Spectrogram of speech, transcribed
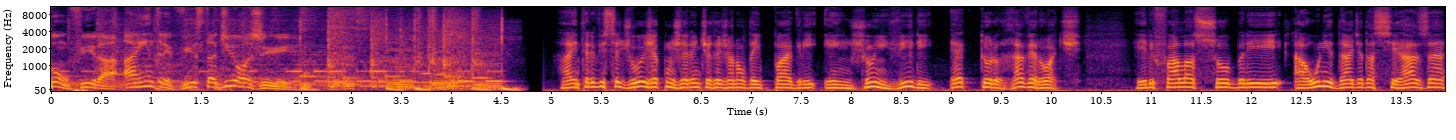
Confira a entrevista de hoje. A entrevista de hoje é com o gerente regional da Ipagre em Joinville, Hector Raverotti. Ele fala sobre a unidade da SEASA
